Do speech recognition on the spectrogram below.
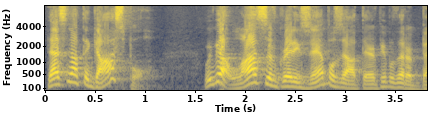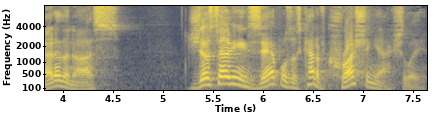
That's not the gospel. We've got lots of great examples out there, people that are better than us. Just having examples is kind of crushing, actually.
